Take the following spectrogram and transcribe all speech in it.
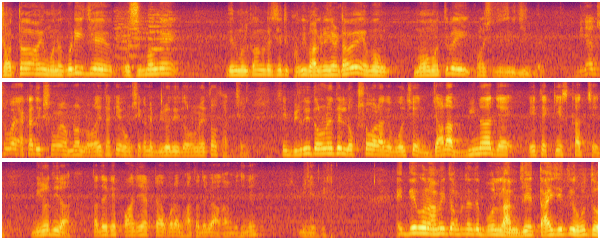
সত্ত্বেও আমি মনে করি যে পশ্চিমবঙ্গে তৃণমূল কংগ্রেসের খুবই ভালো রেজাল্ট হবে এবং মহম্মদপুর এই কনস্টিটিউন্সিকে জিতবেন। বিধানসভায় একাধিক সময় আপনার লড়াই থাকে এবং সেখানে বিরোধী দলনেতাও থাকছেন। সেই বিরোধী দলনেতাই লোকসভার আগে বলছেন যারা বিনা এতে কেস খাচ্ছেন বিরোধীরা তাদেরকে পাঁচ হাজার টাকা করে ভাতা দেবে আগামী দিনে বিজেপি। এই দেখুন আমি তো আপনাদের বললাম যে তাই যদি হতো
